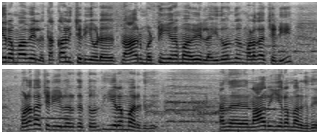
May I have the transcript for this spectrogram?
ஈரமாகவே இல்லை. தக்காளி செடியோட நார் மட்டும் ஈரமாகவே இல்லை. இது வந்து மிளகா செடி. மிளகா செடியில் இருக்கிறது வந்து ஈரமாக இருக்குது. அந்த நார் ஈரமாக இருக்குது.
